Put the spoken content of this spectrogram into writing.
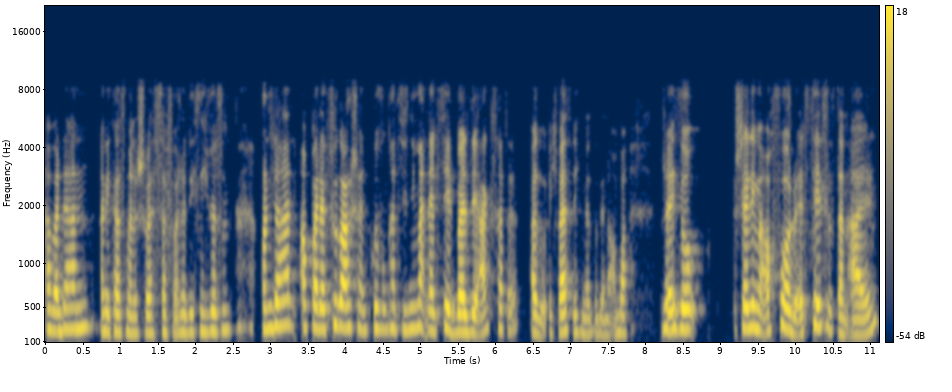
Aber dann, Annika ist meine Schwester, für alle, die es nicht wissen. Und dann, auch bei der Führerscheinprüfung, hat sie niemandem erzählt, weil sie Angst hatte. Also, ich weiß nicht mehr so genau, aber wahrscheinlich so, stell dir mal auch vor, du erzählst es dann allen.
